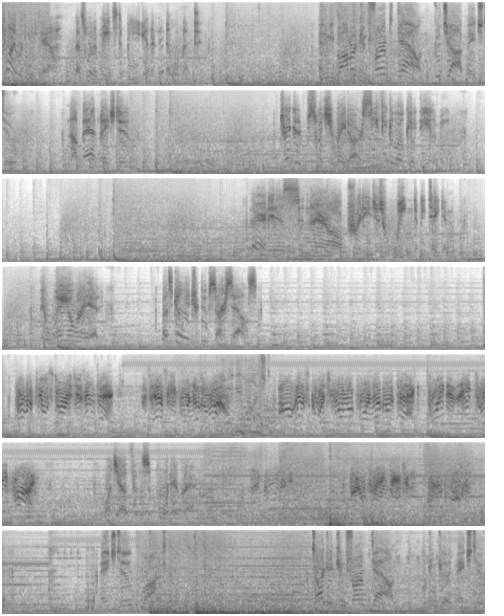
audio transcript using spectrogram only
Fly with me now. That's what it means to be in an element. Enemy bomber confirmed down. Good job, Mage 2. Not bad, Mage 2. Trigger, switch your radar. See if you can locate the enemy. There it is, sitting there all pretty, just waiting to be taken. They're way overhead. Let's go introduce ourselves. Harbor fuel storage is intact. It's asking for another round. UAV launched. All escorts form up for another attack. Point is 835. Watch out for the support aircraft. Battle train engaging. Mage 2, locked. Target confirmed down. Looking good, Mage 2.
